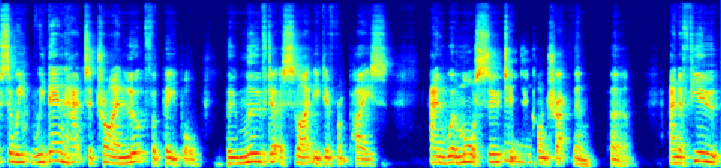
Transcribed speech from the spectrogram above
so we we then had to try and look for people who moved at a slightly different pace and were more suited mm. to contract than perm. And a few,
